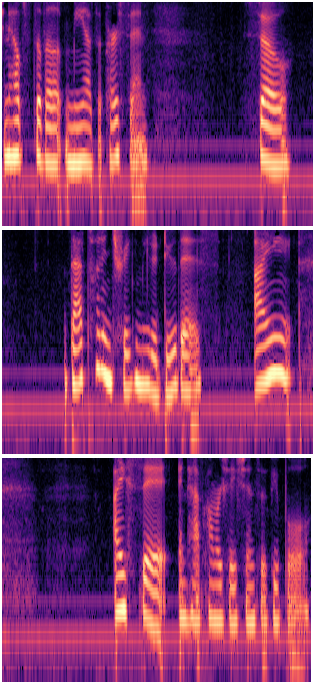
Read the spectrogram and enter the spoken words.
and helps develop me as a person. So that's what intrigued me to do this. I I sit and have conversations with people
